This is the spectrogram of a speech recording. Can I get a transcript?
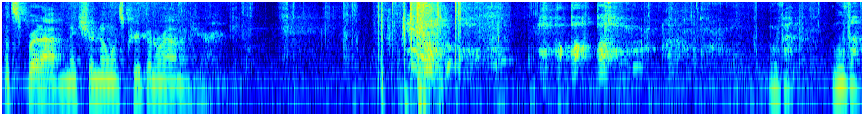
Let's spread out and make sure no one's creeping around in here. Move up.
